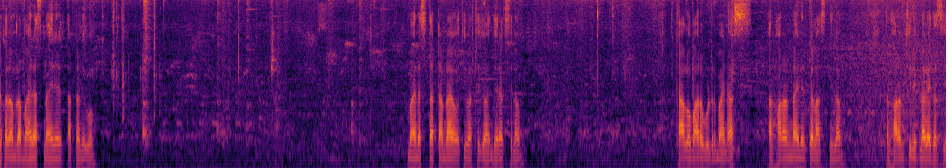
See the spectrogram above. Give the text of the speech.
এখন আমরা মাইনাস নাইনের তারটা নিব। মাইনাস তারটা আমরা অতিবাসটি জয়েন দিয়ে রাখছিলাম। কালো বারো ভোল্টের মাইনাস। আর হরান নাইনের প্লাস নিলাম। আর হরান ক্লিপ লাগাইতেছি।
